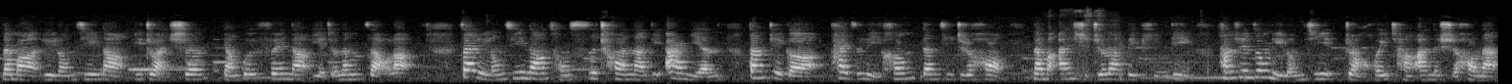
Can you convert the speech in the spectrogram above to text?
那么李隆基呢一转身，杨贵妃呢也就那么走了。在李隆基呢从四川呢第二年，当这个太子李亨登基之后，那么安史之乱被平定，唐玄宗李隆基转回长安的时候呢，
